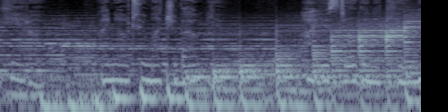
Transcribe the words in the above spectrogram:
Hiro, I know too much about you. Are you still gonna kill me?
